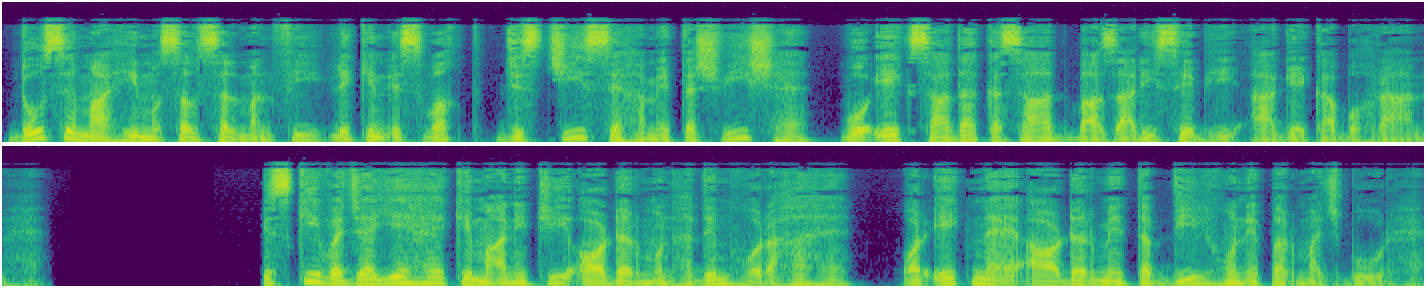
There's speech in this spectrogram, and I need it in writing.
دو سے ماہی مسلسل منفی، لیکن اس وقت جس چیز سے ہمیں تشویش ہے، وہ ایک سادہ کساد بازاری سے بھی آگے کا بحران ہے۔ اس کی وجہ یہ ہے کہ مانیٹری آرڈر منہدم ہو رہا ہے اور ایک نئے آرڈر میں تبدیل ہونے پر مجبور ہے۔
